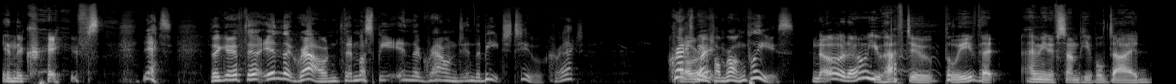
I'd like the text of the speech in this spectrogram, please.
in the graves. Yes, if they're in the ground, they must be in the ground in the beach too. Correct? Correct All me right. if I'm wrong, please. No, no, you have to believe that. I mean, if some people died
